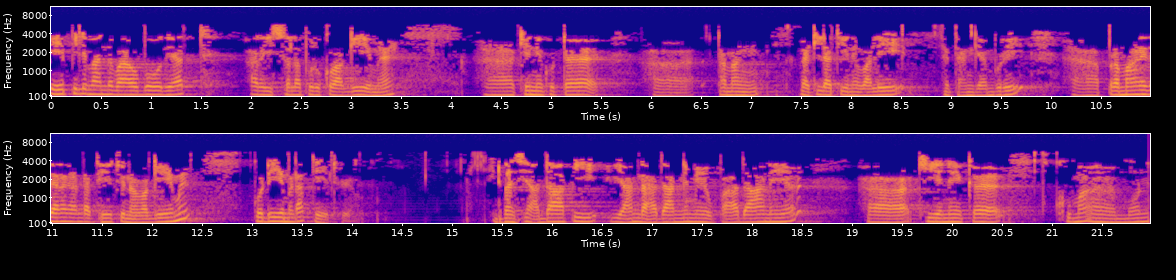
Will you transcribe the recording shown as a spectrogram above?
ඒ පිළිබඳ අවබෝධයත් අර ඉස්සලා පුරුක වගේම කෙනෙකුට තමන් වැටිලා තියෙන වලේ නැත්නම් ගැඹුරේ ප්‍රමාණය දැනගන්නත් හේතු වෙනා වගේම කොඩියමටත් හේතු වෙනවා. ඊට පස්සේ අද අපි යන්න හදන්නේ මේ උපාදානය කියන එක කුම මොන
